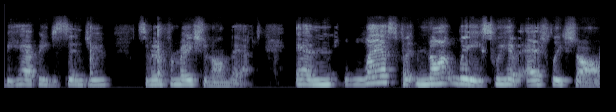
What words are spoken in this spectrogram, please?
be happy to send you some information on that. And last but not least, we have Ashley Shaw.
